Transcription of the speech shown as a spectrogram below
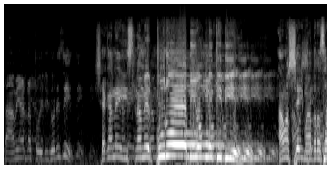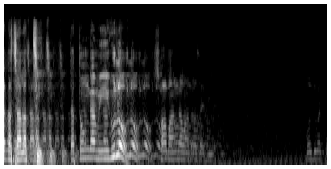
তা আমি একটা তৈরি করেছি, সেখানে ইসলামের পুরো নিয়ম নীতি দিয়ে আমার সেই মাদ্রাসাটা চালাচ্ছি। তা তোঙ্গা মেয়েগুলো সব আঙ্গা মাদ্রাসায় দিয়ে। বলতে পারতো?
